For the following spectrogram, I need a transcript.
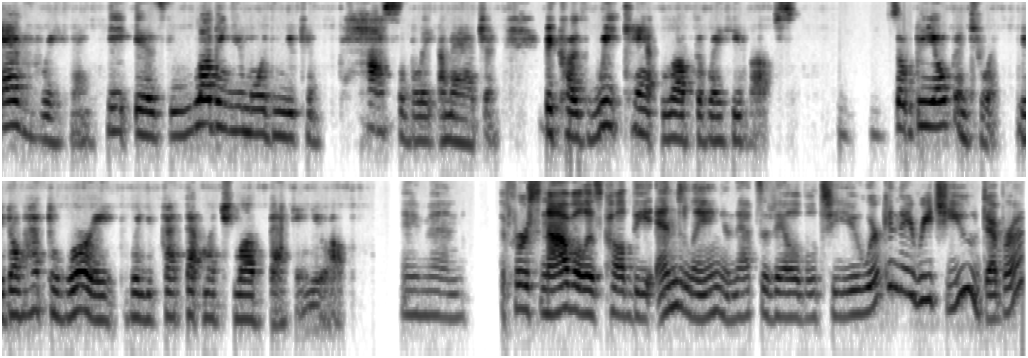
everything. He is loving you more than you can possibly imagine because we can't love the way he loves. So be open to it. You don't have to worry when you've got that much love backing you up. Amen. The first novel is called The Endling, and that's available to you. Where can they reach you, Deborah?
